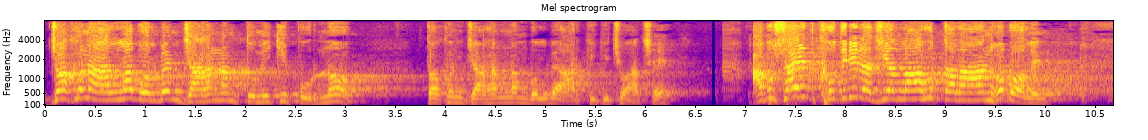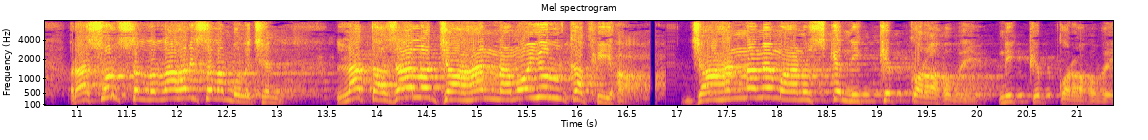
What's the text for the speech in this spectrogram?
যখন আল্লাহ বলবেন, জাহান্নাম তুমি কি পূর্ণ? তখন জাহান্নাম বলবে, আর কি কিছু আছে? আবু সাইদ খুদরি রাজি আল্লাহ তালাহ বলেন, রাসুল সাল্লাহ সাল্লাম বলেছেন জাহান্নামে মানুষকে নিক্ষেপ করা হবে, নিক্ষেপ করা হবে।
